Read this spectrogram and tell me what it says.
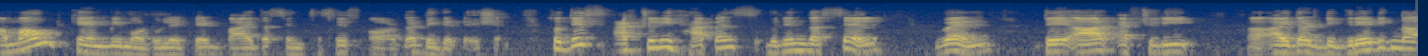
amount can be modulated by the synthesis or the degradation. So this actually happens within the cell when they are actually uh, either degrading the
